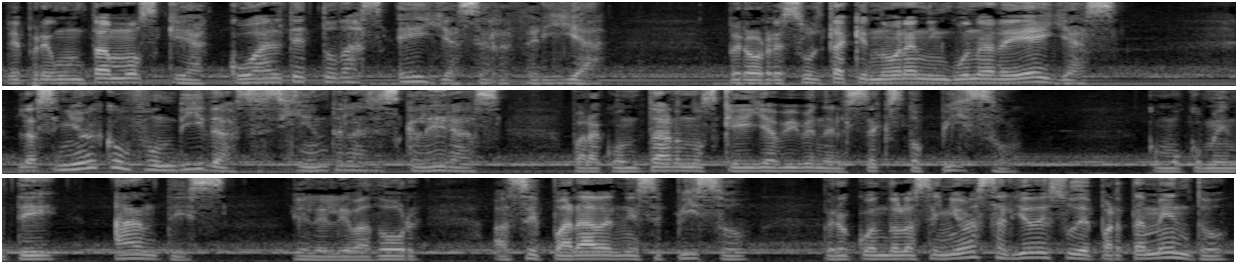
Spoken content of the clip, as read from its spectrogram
le preguntamos que a cuál de todas ellas se refería, pero resulta que no era ninguna de ellas. La señora confundida se sienta en las escaleras para contarnos que ella vive en el sexto piso. Como comenté antes, el elevador hace parada en ese piso, pero cuando la señora salió de su departamento,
